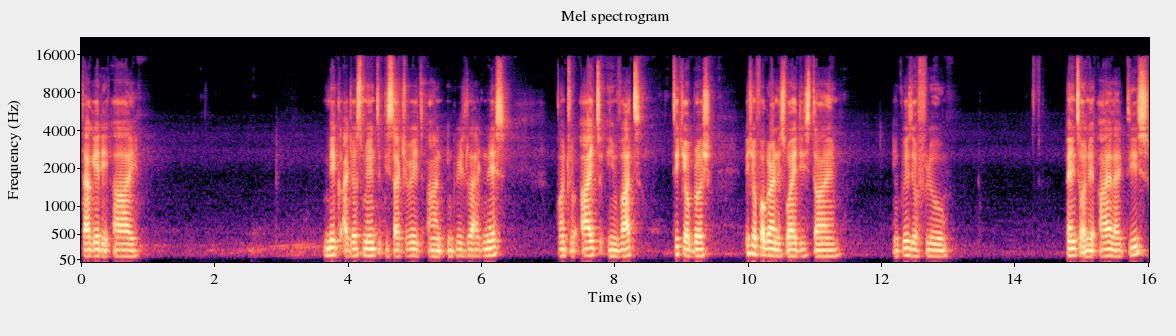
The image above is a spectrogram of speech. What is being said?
target the eye, make adjustment to desaturate and increase lightness, control I to invert, take your brush, make sure foreground is white this time, increase the flow, paint on the eye like this.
